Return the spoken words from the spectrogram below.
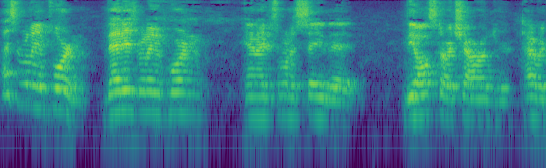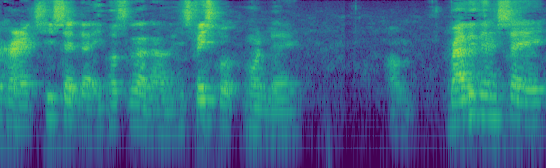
That's really important. That is really important. And I just want to say that the All Star Challenger, Tyler Krantz, he said that. He posted that on his Facebook one day. Um, rather than say,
